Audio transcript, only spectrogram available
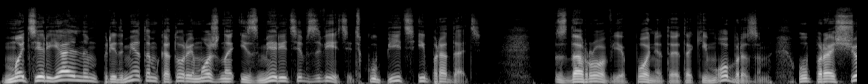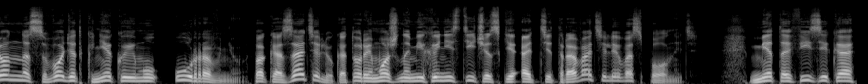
материальным предметам, которые можно измерить и взвесить, купить и продать. Здоровье, понятое таким образом, упрощенно сводят к некоему уровню, показателю, который можно механистически оттитровать или восполнить. Метафизика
